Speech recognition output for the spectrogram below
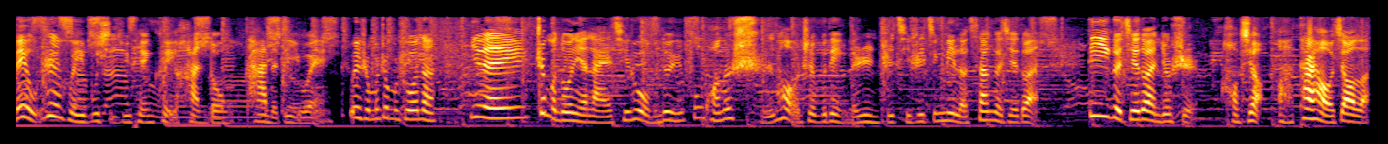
没有任何一部喜剧片可以撼动他的地位。为什么这么说呢？因为这么多年来，其实我们对于《疯狂的石头》这部电影的认知，其实经历了三个阶段。第一个阶段就是好笑啊，太好笑了，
